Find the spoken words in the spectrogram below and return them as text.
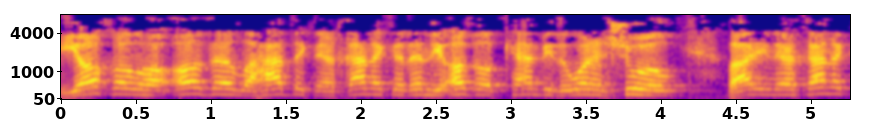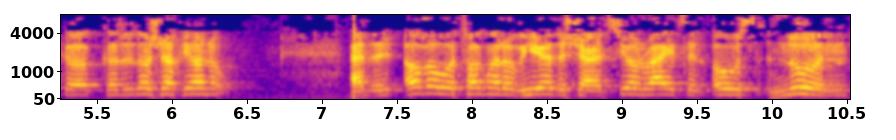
yachol ha'avel lahadik their Chanukah, then the Avel can be the one in shul lighting their Chanukah because there's no shechianu. And the Ovel we're talking about over here, the Sharatzion writes in Os Nun,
